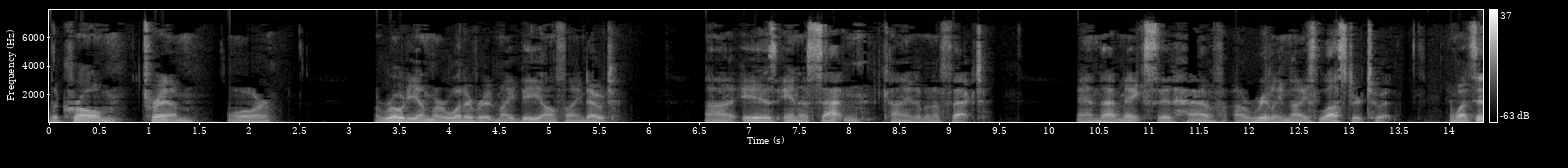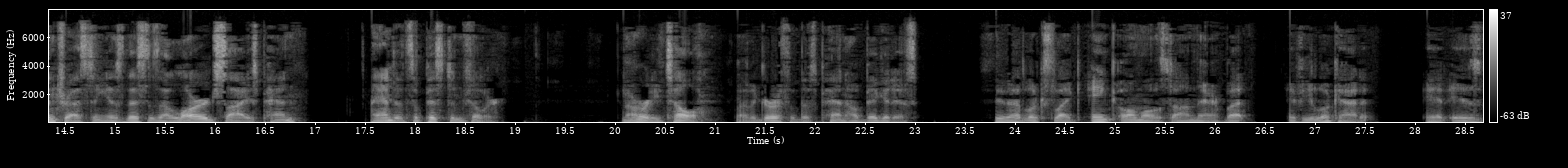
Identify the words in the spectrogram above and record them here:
the chrome trim or rhodium or whatever it might be, I'll find out, uh, is in a satin kind of an effect. And that makes it have a really nice luster to it. And what's interesting is this is a large size pen and it's a piston filler. You can already tell by the girth of this pen how big it is. See, that looks like ink almost on there, but if you look at it, it is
